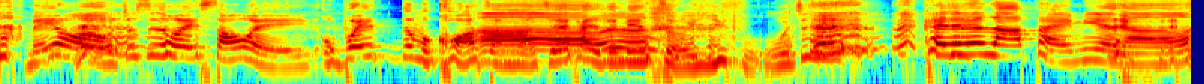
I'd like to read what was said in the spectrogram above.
没有啊，我就是会稍微，我不会那么夸张啊，直接开始在那边折衣服。我就是 开始在那边拉牌面啊。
